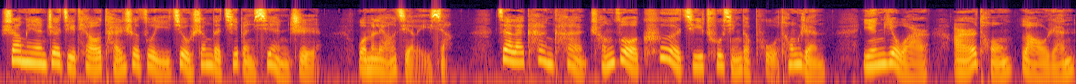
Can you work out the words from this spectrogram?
上面这几条弹射座椅救生的基本限制，我们了解了一下。再来看看乘坐客机出行的普通人、婴幼儿、儿童、老人，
